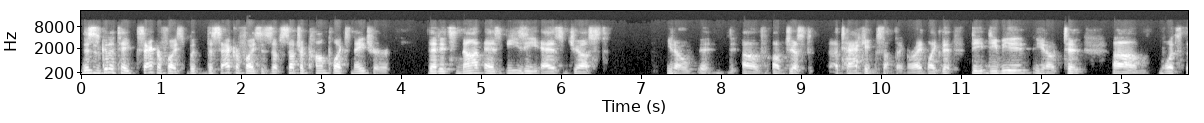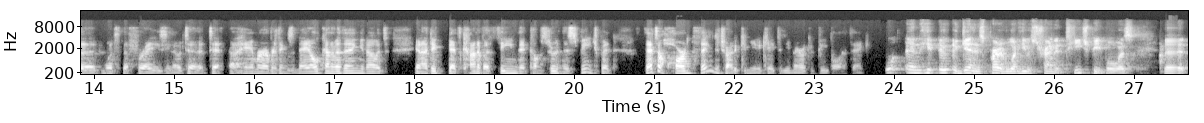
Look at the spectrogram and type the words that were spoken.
this is going to take sacrifice, but the sacrifice is of such a complex nature that it's not as easy as just you know of of just attacking something right? Like the the, the immediate you know to um what's the what's the phrase you know to to a hammer everything's a nail kind of a thing you know? It's and i think that's kind of a theme that comes through in this speech but that's a hard thing to try to communicate to the american people i think. Well and he, again as part of what he was trying to teach people was that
